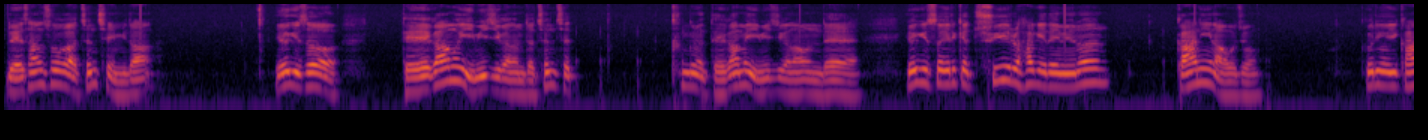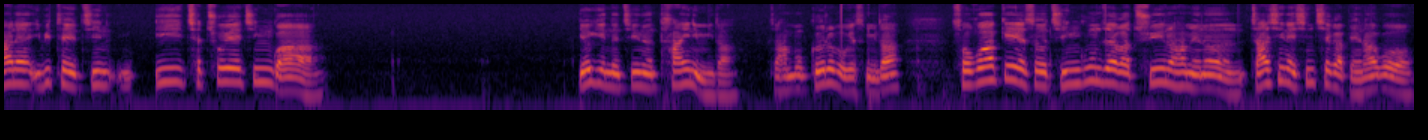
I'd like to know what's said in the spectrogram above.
뇌산소가 전체입니다. 여기서 대감의 이미지가 나옵니다. 전체 큰 거는 대감의 이미지가 나오는데 여기서 이렇게 추이를 하게 되면은 간이 나오죠. 그리고 이 간의 이 밑에 진, 이 최초의 진과 여기 있는 진은 타인입니다. 자, 한번 글을 보겠습니다. 소과학계에서 진군자가 추인을 하면은 자신의 신체가 변하고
